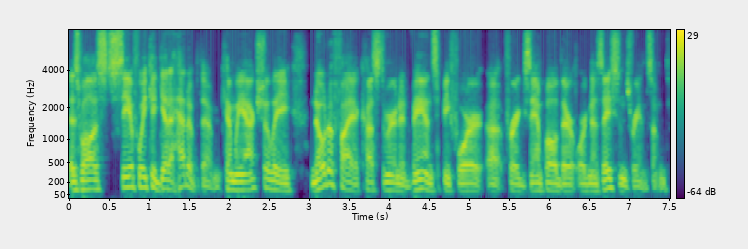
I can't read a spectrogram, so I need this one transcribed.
as well as see if we could get ahead of them. Can we actually notify a customer in advance before, uh, for example, their organization's ransomed?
